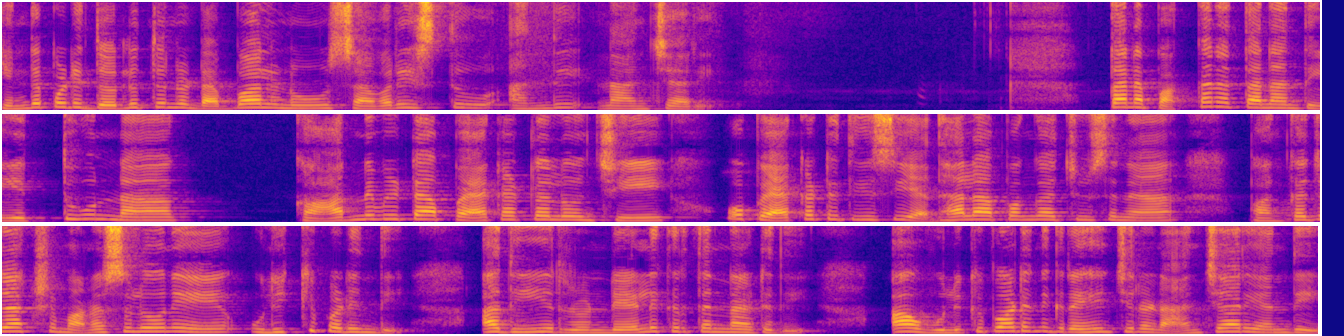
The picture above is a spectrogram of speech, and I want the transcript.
కిందపడి దొర్లుతున్న డబ్బాలను సవరిస్తూ అంది నాంచారి. తన పక్కన తనంత ఎత్తు ఉన్న కార్నవిటా ప్యాకెట్లలోంచి ఓ ప్యాకెట్ తీసి యథాలాపంగా చూసిన పంకజాక్షి మనసులోనే ఉలిక్కిపడింది. అది రెండేళ్ళ క్రితం నాటిది. ఆ ఉలికిపాటిని గ్రహించిన నాంచారి అంది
